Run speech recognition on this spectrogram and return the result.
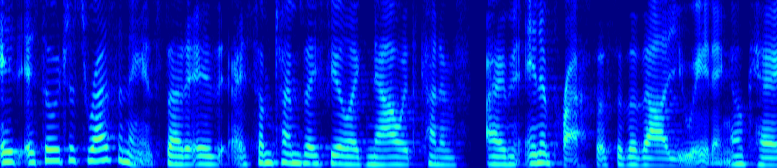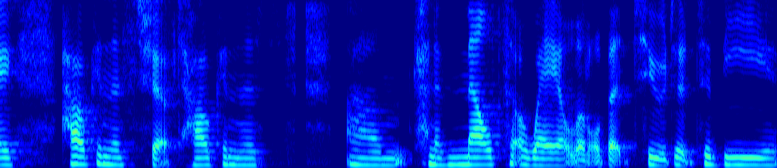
It, so it just resonates that it, sometimes I feel like now it's kind of I'm in a process of evaluating. Okay, how can this shift? How can this um, kind of melt away a little bit too to to be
